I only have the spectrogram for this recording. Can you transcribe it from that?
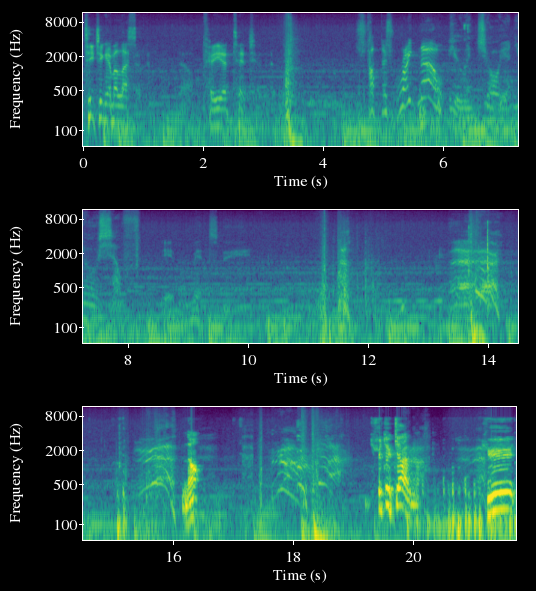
Teaching him a lesson. Now pay attention. Stop this right now! You enjoying yourself? Immensely. Non. Tu te calmes. Tu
